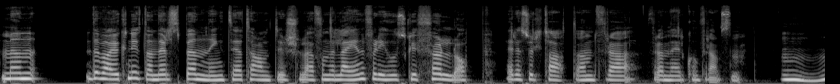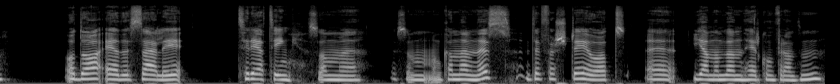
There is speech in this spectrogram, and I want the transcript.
Men det var jo knytta en del spenning til talen til Ursula von der Leyen, fordi hun skulle følge opp resultatene fra, fra denne konferansen. Mm. Og da er det særlig tre ting som, eh, som kan nevnes. Det første er jo at eh, gjennom denne konferansen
